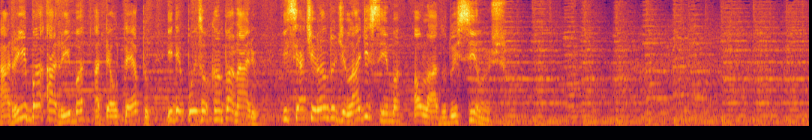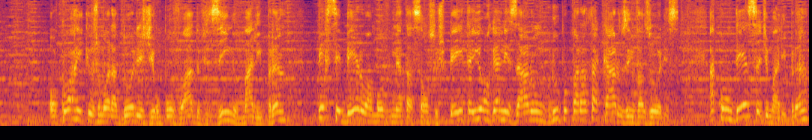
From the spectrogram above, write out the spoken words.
arriba arriba até o teto e depois ao campanário, e se atirando de lá de cima ao lado dos sinos. Ocorre que os moradores de um povoado vizinho, Malibran, perceberam a movimentação suspeita e organizaram um grupo para atacar os invasores. A condessa de Malibran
